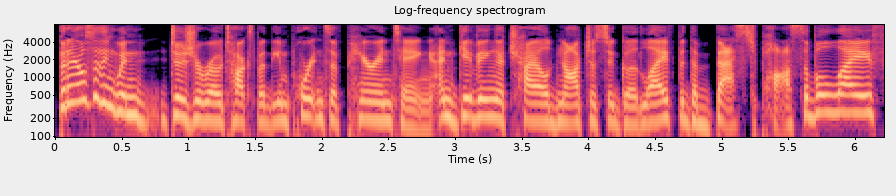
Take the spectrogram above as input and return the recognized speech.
But I also think when de Giraud talks about the importance of parenting and giving a child not just a good life, but the best possible life,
